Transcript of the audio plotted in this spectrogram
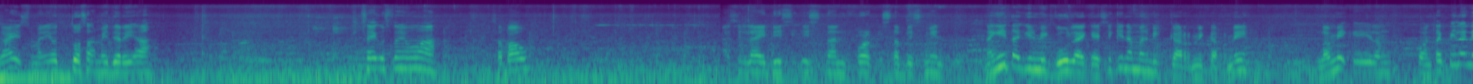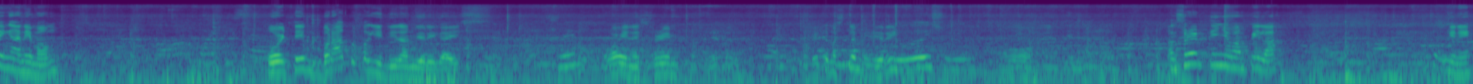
Guys, maniud to sa Mediria. Say gusto niyo ma? Sabaw? Sila this is non-pork establishment. Nangita gyud mi gulay kay sige naman mi karne karne. Lami kay ilang kontag pila ni nga ni ma'am? 40 barato pag yun lang diri guys. Shrimp. Why na shrimp? Dito mas lami diri. Uy, shrimp. Oo. Ang shrimp ninyo ma'am pila? Kini.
